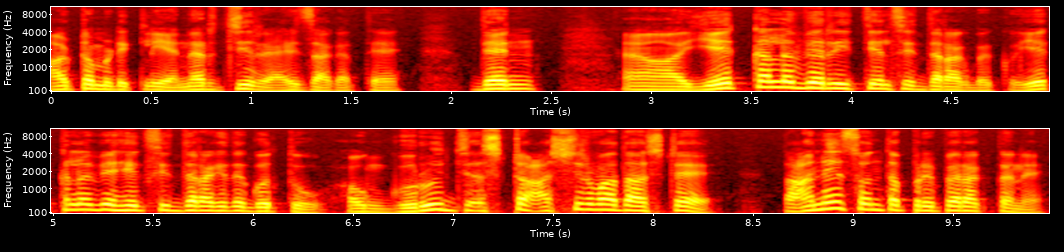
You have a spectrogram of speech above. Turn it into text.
ಆಟೋಮೆಟಿಕ್ಲಿ ಎನರ್ಜಿ ರೈಸ್ ಆಗುತ್ತೆ. ದೆನ್ ಏಕಲವ್ಯ ರೀತಿಯಲ್ಲಿ ಸಿದ್ಧರಾಗಬೇಕು. ಏಕಲವ್ಯ ಹೇಗೆ ಸಿದ್ಧರಾಗಿದೆ ಗೊತ್ತು? ಅವನ ಗುರು ಜಸ್ಟ್ ಆಶೀರ್ವಾದ ಅಷ್ಟೇ. ತಾನೇ ಸ್ವಂತ ಪ್ರಿಪೇರ್ ಆಗ್ತಾನೆ.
